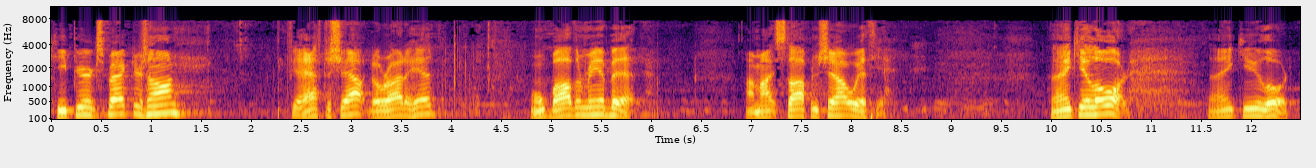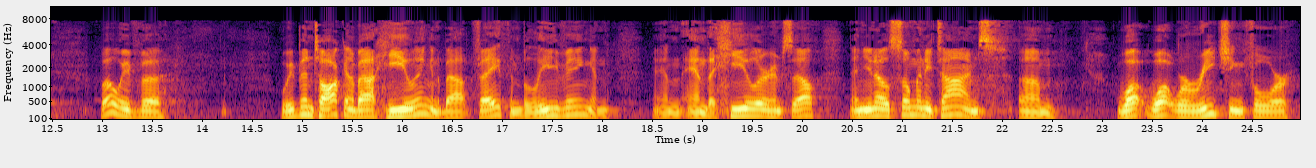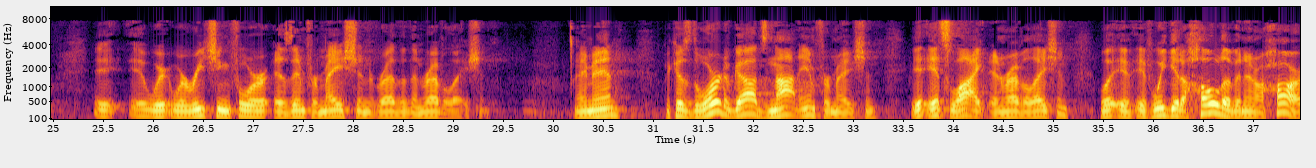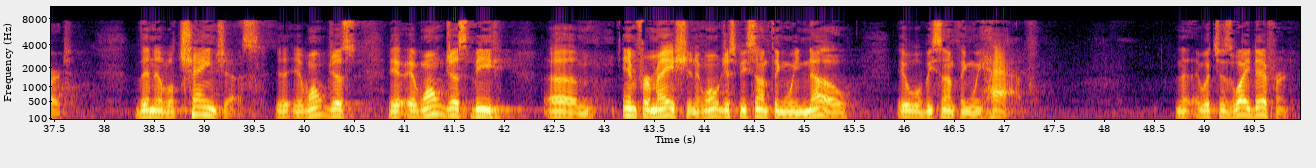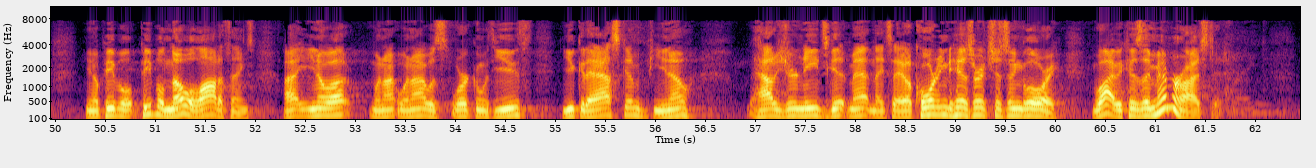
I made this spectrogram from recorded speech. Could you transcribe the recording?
Keep your expectors on. If you have to shout, go right ahead. Won't bother me a bit. I might stop and shout with you. Thank you, Lord. Thank you, Lord. Well, we've uh, we've been talking about healing and about faith and believing and and and the healer himself. And you know, so many times, um, what what we're reaching for, it, it, we're, we're reaching for as information rather than revelation. Amen? Because the Word of God's not information. it's light and revelation. Well, if, if, we get a hold of it in our heart, then it'll change us. It, it won't just, it, it, won't just be, um, information. It won't just be something we know. It will be something we have. Which is way different. You know, people, people know a lot of things. I, you know what? When I, when I was working with youth, you could ask them, you know, how does your needs get met? And they'd say, according to his riches and glory. Why? Because they memorized it.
